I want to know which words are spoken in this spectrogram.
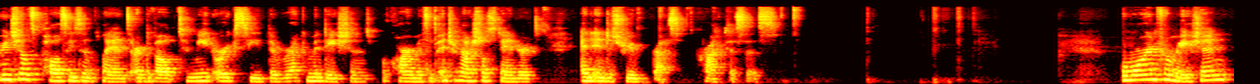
GreenShield's policies and plans are developed to meet or exceed the recommendations, requirements of international standards and industry best practices. For more information,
